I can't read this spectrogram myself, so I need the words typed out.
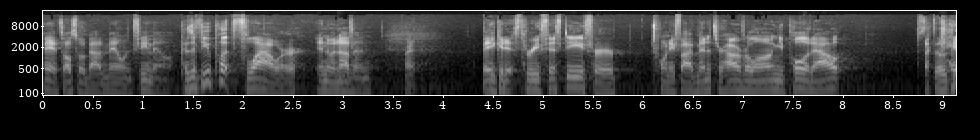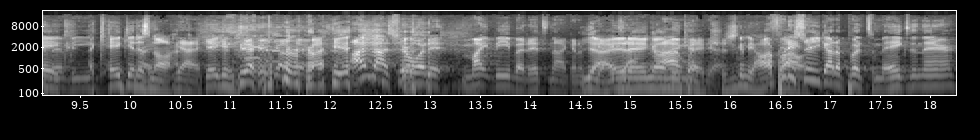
hey, it's also about male and female. Because if you put flour into an oven, right. bake it at 350 for 25 minutes or however long, you pull it out, Still a cake, be, a cake it right. is not. Yeah, a cake. There you go. right? I'm not sure what it might be, but it's not going to be. Yeah, exactly. it ain't going to be cake. It's just going to be hot I'm flour. pretty sure you got to put some eggs in there.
